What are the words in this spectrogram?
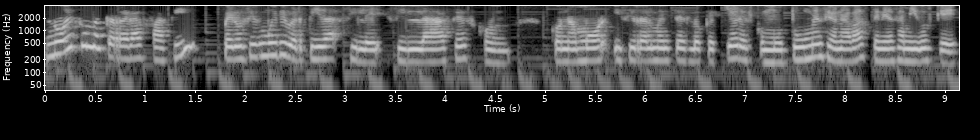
No es una carrera fácil, pero sí es muy divertida si, le, si la haces con, con amor y si realmente es lo que quieres. Como tú mencionabas, tenías amigos que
